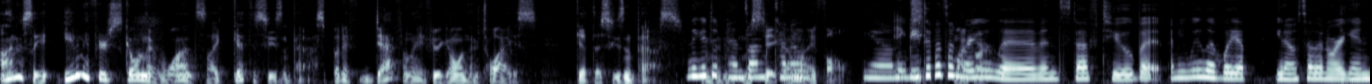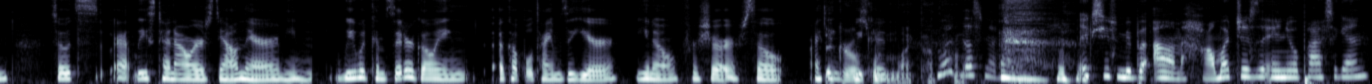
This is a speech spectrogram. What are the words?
honestly, even if you're just going there once, like get the season pass. But if definitely if you're going there twice, get the season pass. I think it depends on mistake kinda- on my fault. Yeah, maybe Ex- it depends on where part. you live and stuff too. But I mean, we live way up, you know, Southern Oregon, so it's at least ten hours down there. I mean, we would consider going a couple times a year, you know, for sure. So I The think girls we could. wouldn't like that. What? though. That's not. Excuse me, but um, how much is the annual pass again?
